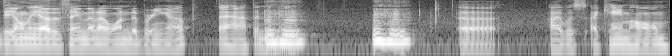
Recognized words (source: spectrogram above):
the only other thing that I wanted to bring up that happened to me. Mm-hmm. Uh, I was I came home.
